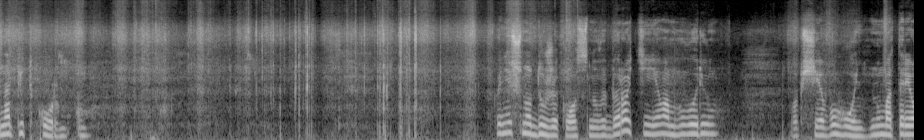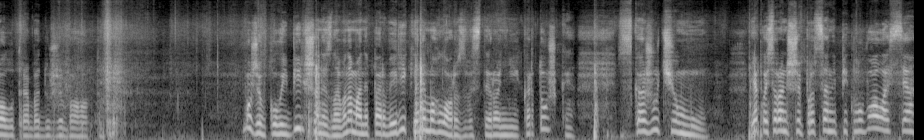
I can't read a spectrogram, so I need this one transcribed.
на підкормку. Звісно, дуже класно вибирати, я вам говорю, взагалі вогонь. Ну, матеріалу треба дуже багато. Може, в кого й більше, не знаю. Вона в мене перший рік, я не могла розвести ранні картошки. Скажу чому. Якось раніше про це не піклувалася,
